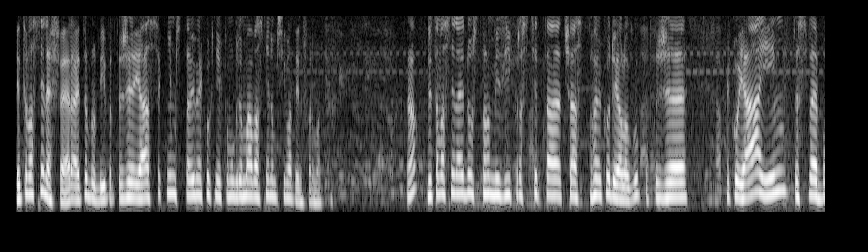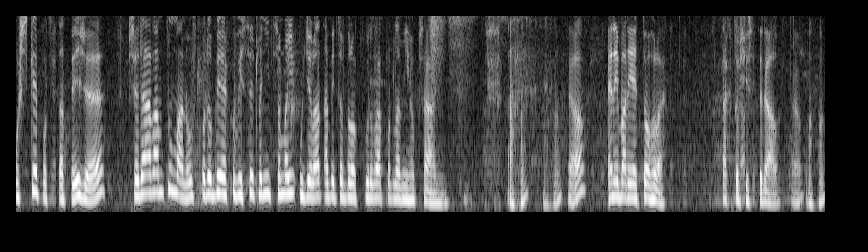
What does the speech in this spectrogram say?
je to vlastně nefér a je to blbý, protože já se k ním stavím jako k někomu, kdo má vlastně jenom přijímat informace. No, že tam vlastně najednou z toho mizí prostě ta část toho jako dialogu, protože jako já jim ze své božské podstaty, že předávám tu manu v podobě jako vysvětlení, co mají udělat, aby to bylo kurva podle mýho přání. Aha, aha, Jo? Anybody je tohle. Tak to šiste dál. Jo? aha.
